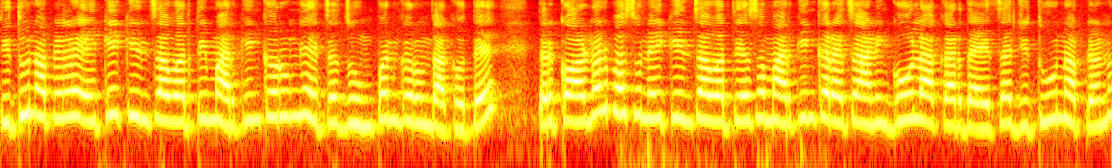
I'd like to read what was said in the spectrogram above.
तिथून आपल्याला एक एक इंचावरती मार्किंग करून घ्यायचं झूम पण करून दाखवते. तर कॉर्नरपासून एक इंचावरती असं मार्किंग करायचं आणि गोल आकार द्यायचा जिथून आपण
